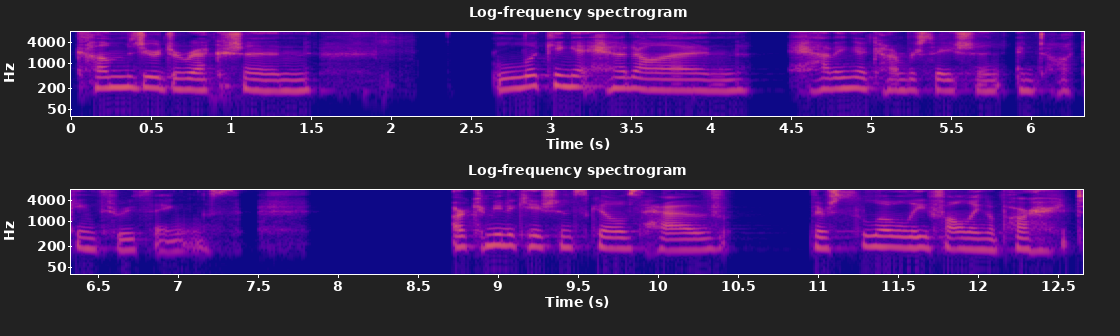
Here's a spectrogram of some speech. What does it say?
comes your direction, looking at head on, having a conversation, and talking through things. Our communication skills have, they're slowly falling apart.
